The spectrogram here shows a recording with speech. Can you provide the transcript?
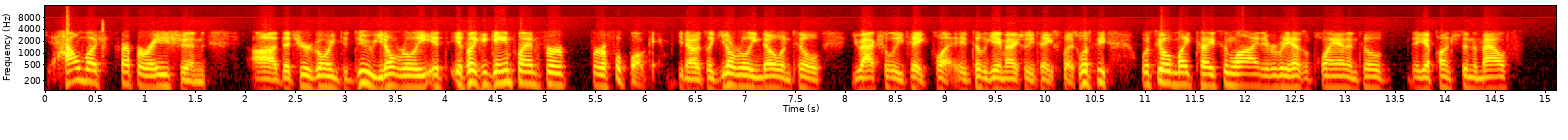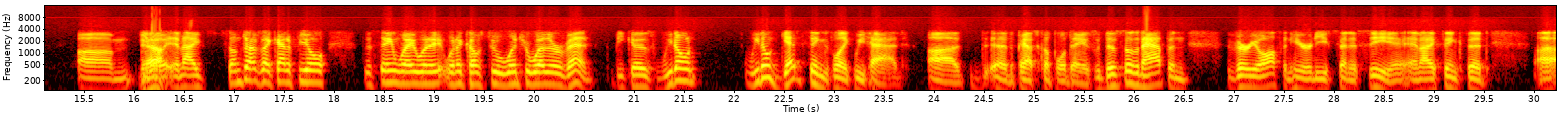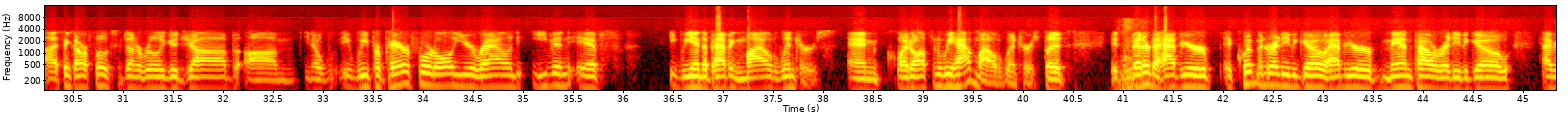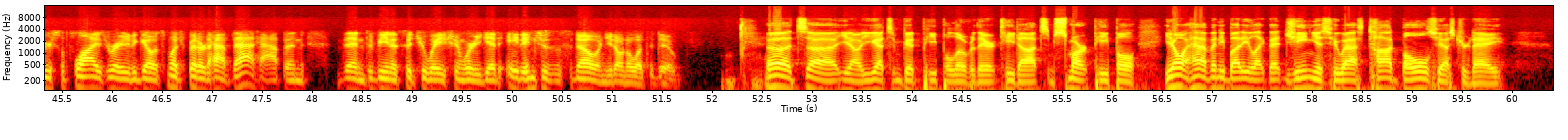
how much preparation uh, that you're going to do, you don't really. It, it's like a game plan for for a football game. You know, it's like you don't really know until you actually take play, until the game actually takes place. What's the what's the old Mike Tyson line? Everybody has a plan until they get punched in the mouth. Um, you yeah. know, and I sometimes I kind of feel the same way when it when it comes to a winter weather event because we don't we don't get things like we've had uh, the past couple of days. This doesn't happen very often here in East Tennessee, and I think that uh, I think our folks have done a really good job. Um, you know, we prepare for it all year round, even if we end up having mild winters, and quite often we have mild winters. But it's it's better to have your equipment ready to go, have your manpower ready to go, have your supplies ready to go. It's much better to have that happen than to be in a situation where you get eight inches of snow and you don't know what to do. Uh, it's uh, you know you got some good people over there at TDOT, some smart people. You don't have anybody like that genius who asked Todd Bowles yesterday,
